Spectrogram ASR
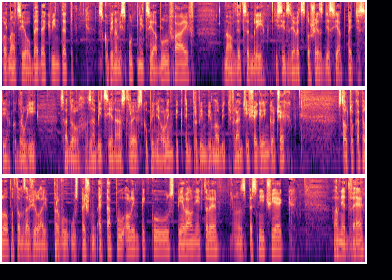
formáciou BB Quintet, skupinami Sputnici a Blue Five. No a v decembri 1965 si ako druhý sadol za bicie nástroje v skupine Olympic, tým prvým by mal byť František Ringo Čech. S touto kapelou potom zažil aj prvú úspešnú etapu Olympiku, spieval niektoré z pesničiek, hlavne dve,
